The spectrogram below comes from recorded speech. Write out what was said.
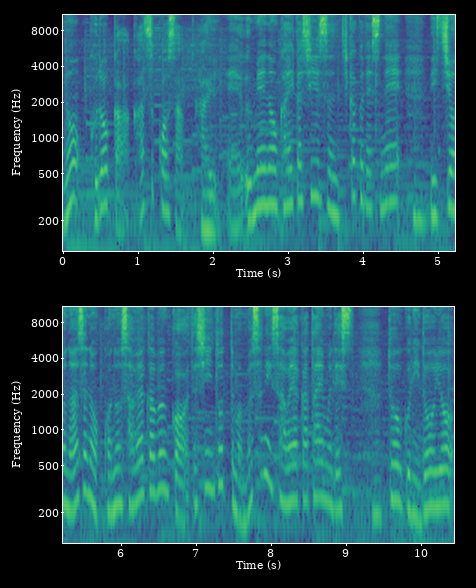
の黒川和子さん、はい、えー、梅の開花シーズン近くですね、うん、日曜の朝のこの爽やか文化は私にとってもまさに爽やかタイムです、うん、トークに同様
